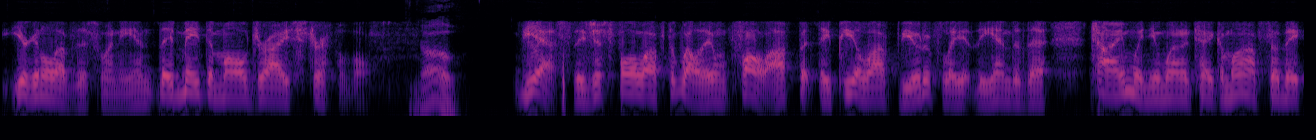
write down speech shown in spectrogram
You're going to love this one, Ian. They've made them all dry strippable. Oh. Yes, they just fall off the well. They don't fall off, but they peel off beautifully at the end of the time when you want to take them off. So they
